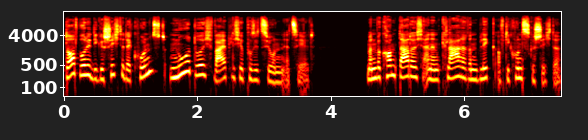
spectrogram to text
Dort wurde die Geschichte der Kunst nur durch weibliche Positionen erzählt. Man bekommt dadurch einen klareren Blick auf die Kunstgeschichte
